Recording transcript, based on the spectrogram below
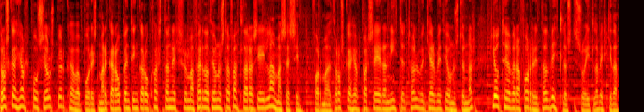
Þróskahjálp og sjálfsbjörg hafa borist margar ábendingar og kvartanir um að ferðarþjónusta fallara sé í lamasessi. Formaði Þróskahjálpar segir að nýtt tölvukerfi þjónustunnar hljóti að vera forritað vittlust svo ítla virkiða.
